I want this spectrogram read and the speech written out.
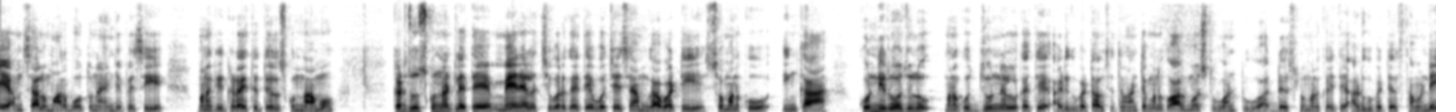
ఏ అంశాలు మారబోతున్నాయని చెప్పేసి మనకి ఇక్కడైతే తెలుసుకుందాము. ఇక్కడ చూసుకున్నట్లయితే మే నెల చివరికి అయితే వచ్చేసాం కాబట్టి సో మనకు ఇంకా కొన్ని రోజులు మనకు జూన్ నెలకైతే అడుగు పెట్టాల్సి వస్తుంది. అంటే మనకు ఆల్మోస్ట్ వన్ టూ ఆర్ డేస్లో మనకైతే అడుగు పెట్టేస్తామండి.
